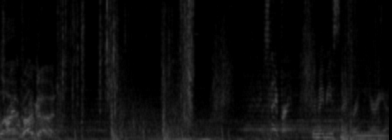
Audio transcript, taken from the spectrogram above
First Target's right blood. Well front of me. done. Sniper. There may be a sniper in the area.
